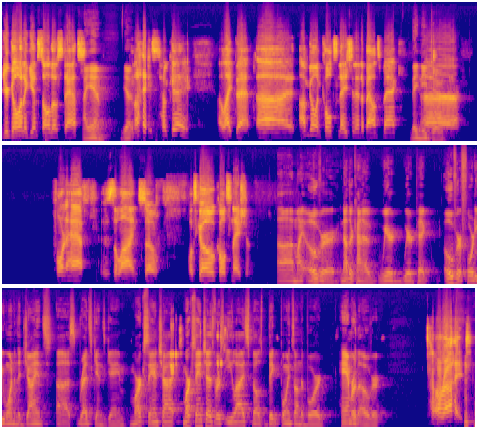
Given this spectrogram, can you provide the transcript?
You're going against all those stats. I am. Yeah. Nice. Okay. I like that. Uh, I'm going Colts Nation and a bounce back. They need to. Uh, four and a half is the line. So let's go Colts Nation. Uh, my over, another kind of weird, weird pick over 41 in the Giants uh, Redskins game. Mark Sanchez, Mark Sanchez versus Eli spells big points on the board. Hammer the over. All right.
